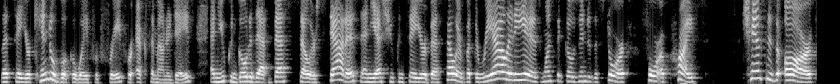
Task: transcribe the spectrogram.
let's say, your Kindle book away for free for X amount of days, and you can go to that bestseller status, and yes, you can say you're a bestseller, but the reality is once it goes into the store for a price, chances are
